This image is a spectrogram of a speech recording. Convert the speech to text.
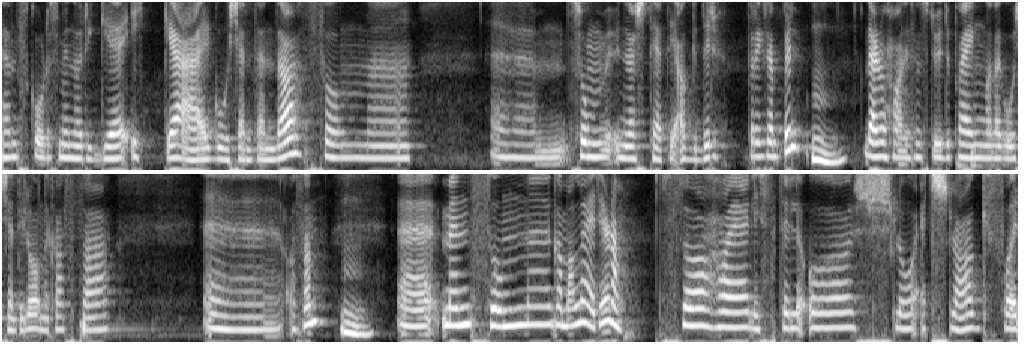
en skole som i Norge ikke er godkjent enda, som, eh, eh, som Universitetet i Agder, f.eks. Mm. Der du har liksom studiepoeng, og det er godkjent i Lånekassa eh, og sånn. Mm. Eh, men som eh, gammel lærer, da, så har jeg lyst til å slå et slag for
